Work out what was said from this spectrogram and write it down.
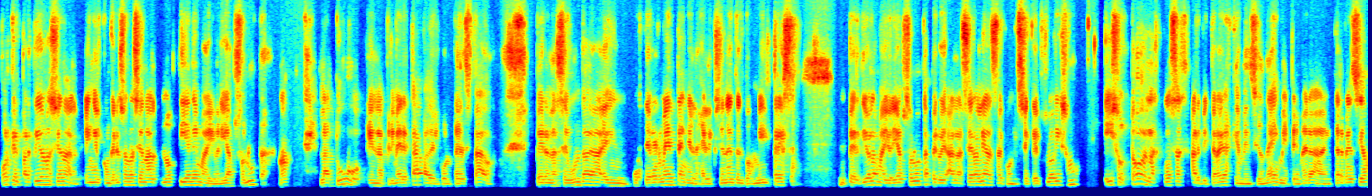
porque el Partido Nacional en el Congreso Nacional no tiene mayoría absoluta. ¿no? La tuvo en la primera etapa del golpe de Estado, pero en la segunda, en, posteriormente en las elecciones del 2013, perdió la mayoría absoluta, pero al hacer alianza con el, el florismo, hizo todas las cosas arbitrarias que mencioné en mi primera intervención,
